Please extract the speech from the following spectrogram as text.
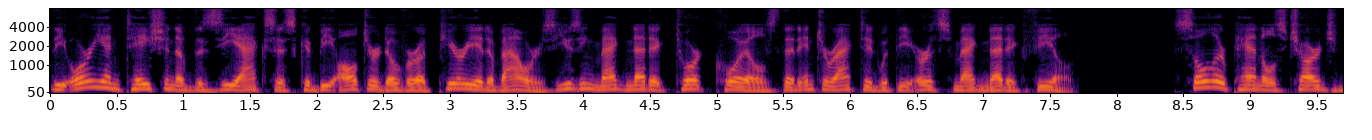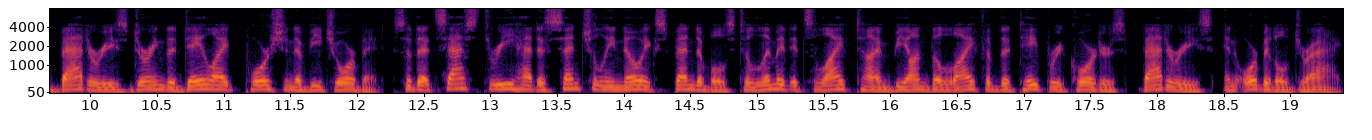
The orientation of the z-axis could be altered over a period of hours using magnetic torque coils that interacted with the Earth's magnetic field. Solar panels charged batteries during the daylight portion of each orbit, so that SAS-3 had essentially no expendables to limit its lifetime beyond the life of the tape recorders, batteries, and orbital drag.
